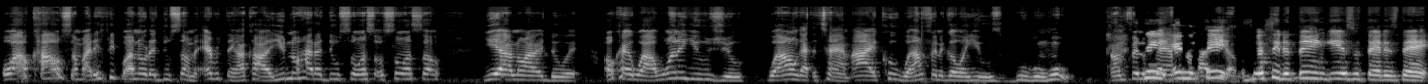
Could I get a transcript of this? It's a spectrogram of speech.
Or I'll call somebody. These people I know that do some of everything. I call you know how to do so and so, so and so. Yeah, I know how to do it. Okay, well, I want to use you. Well, I don't got the time. All right, cool. Well, I'm finna go and use boo boom who. I'm finna see, and the thing, else. but see, the thing is with that is that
